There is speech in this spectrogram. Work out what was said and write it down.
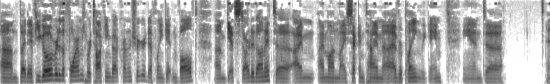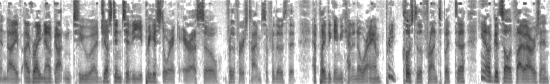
Um, but if you go over to the forums, we're talking about Chrono Trigger. Definitely get involved. Um, get started on it. Uh, I'm I'm on my second time uh, ever playing the game, and uh, and I've I've right now gotten to uh, just into the prehistoric era, so for the first time. So for those that have played the game, you kind of know where I am. Pretty close to the front, but uh, you know, a good solid five hours in.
